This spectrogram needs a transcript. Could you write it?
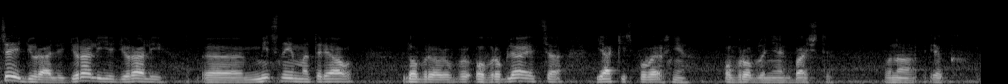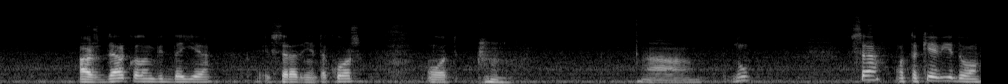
це і дюралі. Дюралі є дюралі, е, міцний матеріал, добре обробляється, якість поверхні оброблення, як бачите, вона як аж дзеркалом віддає, і всередині також. От. А, ну, все, от таке відео,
